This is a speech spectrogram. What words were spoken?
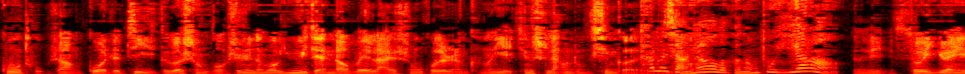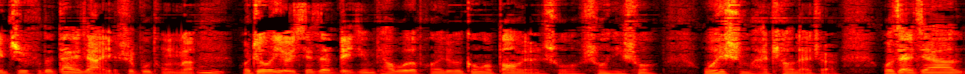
故土上过着既得生活，甚至能够预见到未来生活的人，可能已经是两种性格的人。他们想要的可能不一样。对，所以愿意支付的代价也是不同的。嗯，我周围有一些在北京漂泊的朋友就会跟我抱怨说：“说你说我为什么还漂在这儿？我在家。”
